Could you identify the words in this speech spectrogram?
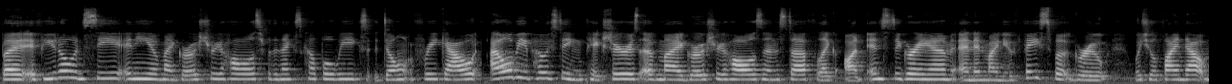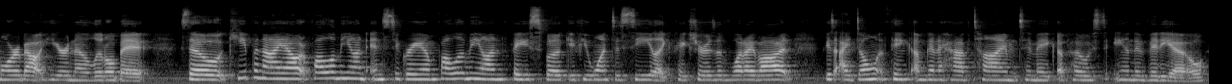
But if you don't see any of my grocery hauls for the next couple weeks, don't freak out. I will be posting pictures of my grocery hauls and stuff like on Instagram and in my new Facebook group, which you'll find out more about here in a little bit. So keep an eye out, follow me on Instagram, follow me on Facebook if you want to see like pictures of what I bought because I don't think I'm gonna have time to make a post and a video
